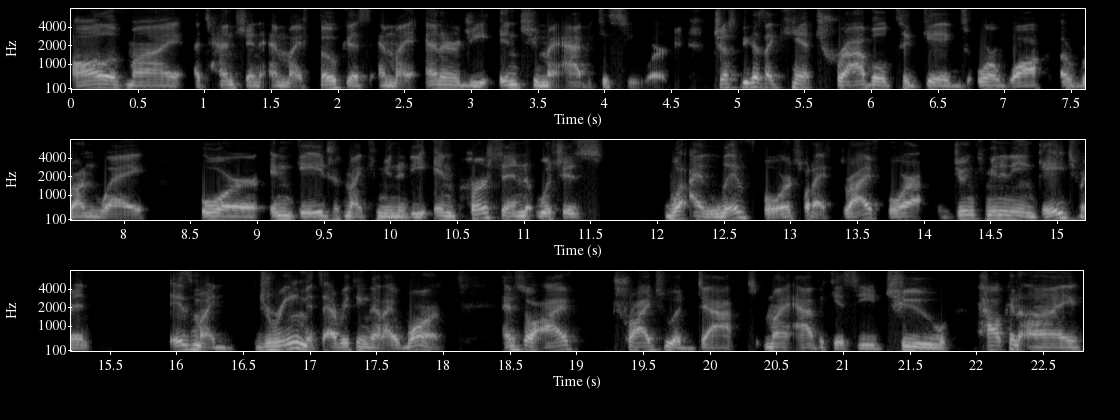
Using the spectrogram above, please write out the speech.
all of my attention and my focus and my energy into my advocacy work. Just because I can't travel to gigs or walk a runway or engage with my community in person, which is what I live for, it's what I thrive for. Doing community engagement is my dream, it's everything that I want. And so I've tried to adapt my advocacy to how can I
